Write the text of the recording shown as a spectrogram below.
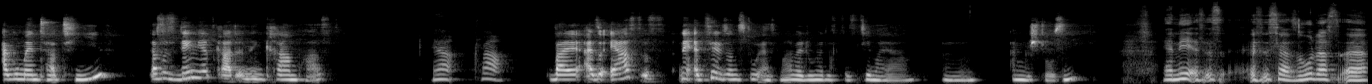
argumentativ, dass es denen jetzt gerade in den Kram passt. Ja, klar. Weil, also erst ist, ne, erzähl sonst du erstmal, weil du hattest das Thema ja äh, angestoßen. Ja, nee, es ist, es ist ja so, dass, äh,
